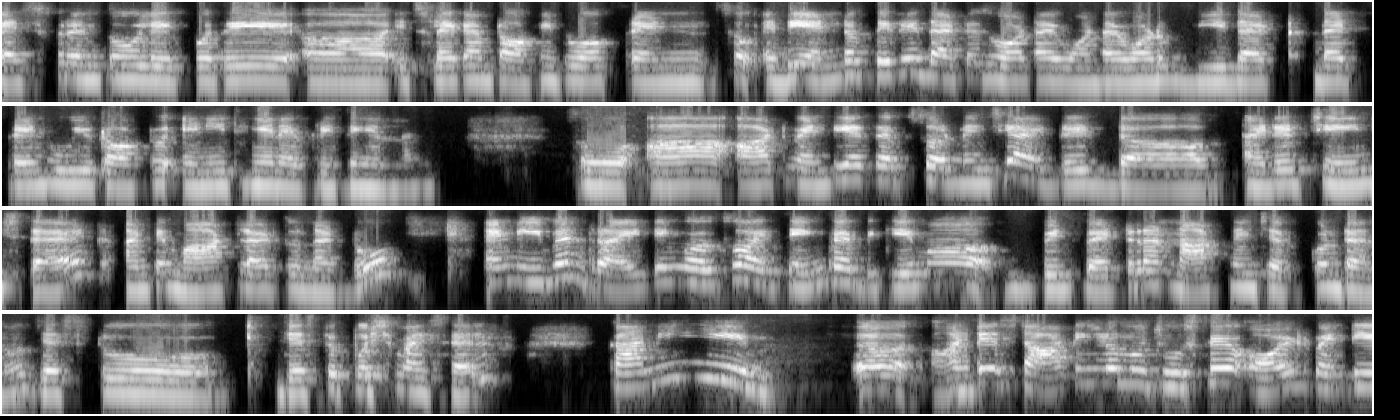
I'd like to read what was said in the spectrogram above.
బెస్ట్ ఫ్రెండ్తో లేకపోతే it's like I'm talking to a friend so at the end of the day that is what I want I want be that that friend who you talk to anything and everything in life so ఆ ఆ ట్వంటీ ఎయిత్ ఎపిసోడ్ నుంచి I did I did change that అంటే మాట్లాడుతున్నట్టు. And even writing also I think I became a bit better అని నాకు నేను చెప్పుకుంటాను just to just to push myself కానీ uh, అంటే స్టార్టింగ్లో నువ్వు చూస్తే all twenty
